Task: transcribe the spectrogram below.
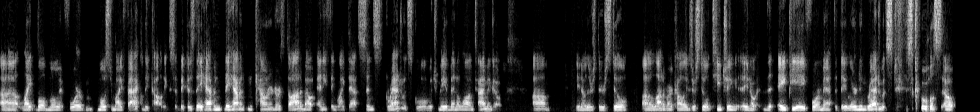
uh, light bulb moment for most of my faculty colleagues because they haven't they haven't encountered or thought about anything like that since graduate school, which may have been a long time ago. Um, you know, there's there's still a lot of our colleagues are still teaching you know the APA format that they learned in graduate school. So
